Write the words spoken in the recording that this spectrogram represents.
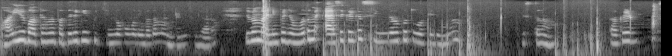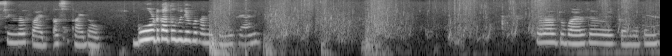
भाई ये बातें हमें पता है, लेकिन कुछ जिन लोगों को नहीं पता, मैं उनके लिए समझा रहा हूँ। जब मैं माइनिंग पे जाऊँगा तो मैं ऐसे करके सिंगल को तोड़ के जाऊँगा इस तरह। ताकि सिंगल फ़ायदा फ़ायदा हो। बोर्ड का तो मुझे पता नहीं चलो दोबारा से वेट कर लेते हैं।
